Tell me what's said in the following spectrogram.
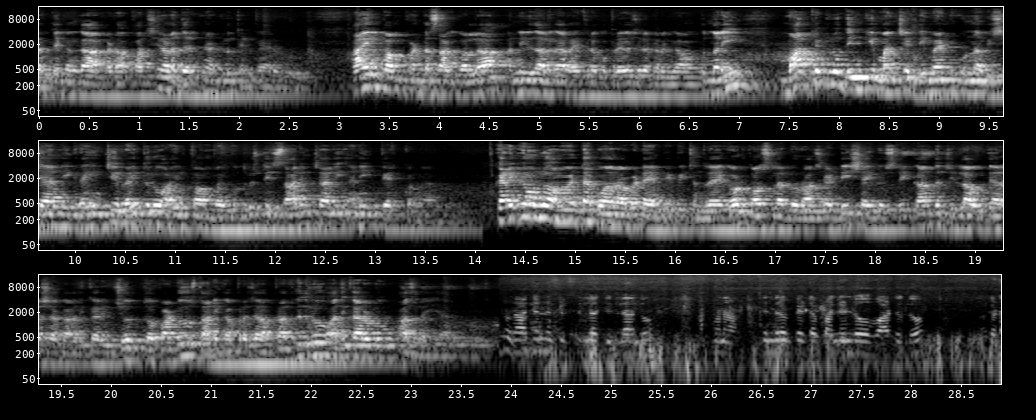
ప్రత్యేకంగా అక్కడ పరిశీలన జరిపినట్లు తెలిపారు. ఆయిల్ పామ్ పంట సాగు వల్ల అన్ని విధాలుగా రైతులకు ప్రయోజనకరంగా ఉంటుందని మార్కెట్లో దీనికి మంచి డిమాండ్ ఉన్న విషయాన్ని గ్రహించి రైతులు ఆయిల్ పామ్ వైపు దృష్టి సారించాలి అని పేర్కొన్నారు. కార్యక్రమంలో అమ్మవెంట వెంట గోనరావుపేట ఎంపీపీ చంద్రయ్య గౌడ్ కౌన్సిలర్లు రాజిరెడ్డి శైలు శ్రీకాంత్ జిల్లా ఉద్యాన శాఖ అధికారి జ్యోత్తో పాటు స్థానిక ప్రజా ప్రతినిధులు అధికారులు హాజరయ్యారు. రాజన్న సిరిసిల్ల జిల్లాలో మన చంద్రంపేట పన్నెండవ వార్డులో ఇక్కడ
